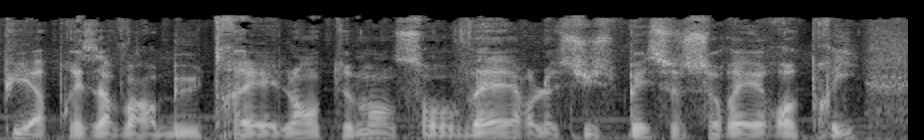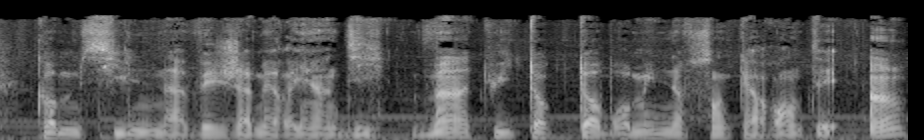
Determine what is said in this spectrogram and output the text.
puis après avoir bu très lentement son verre, le suspect se serait repris, comme s'il n'avait jamais rien dit. 28 octobre 1941,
